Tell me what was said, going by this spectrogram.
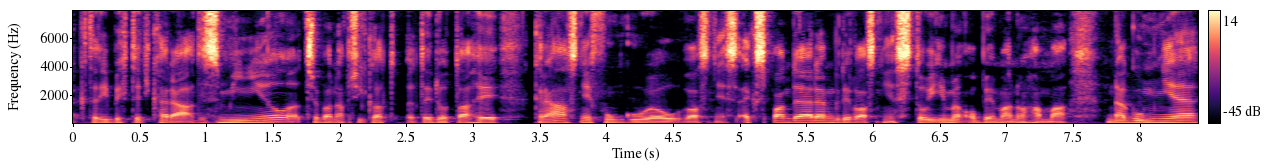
který bych teďka rád zmínil. Třeba například ty dotahy krásně fungují vlastně s expandérem, kdy vlastně stojíme oběma nohama na gumě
